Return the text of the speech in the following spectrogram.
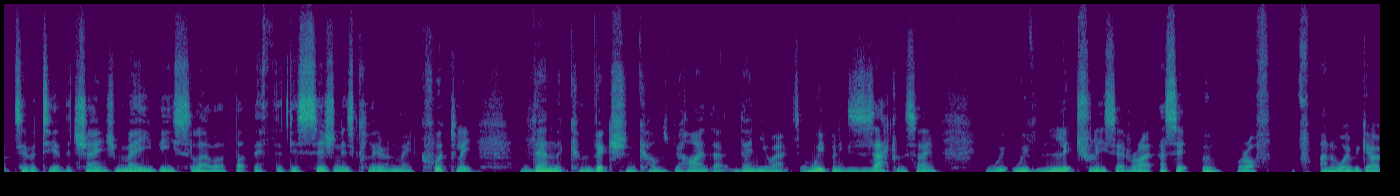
activity of the change may be slower, but if the decision is clear and made quickly, then the conviction comes behind that. Then you act, and we've been exactly the same. We, we've literally said, "Right, that's it. Boom, we're off." And away we go.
